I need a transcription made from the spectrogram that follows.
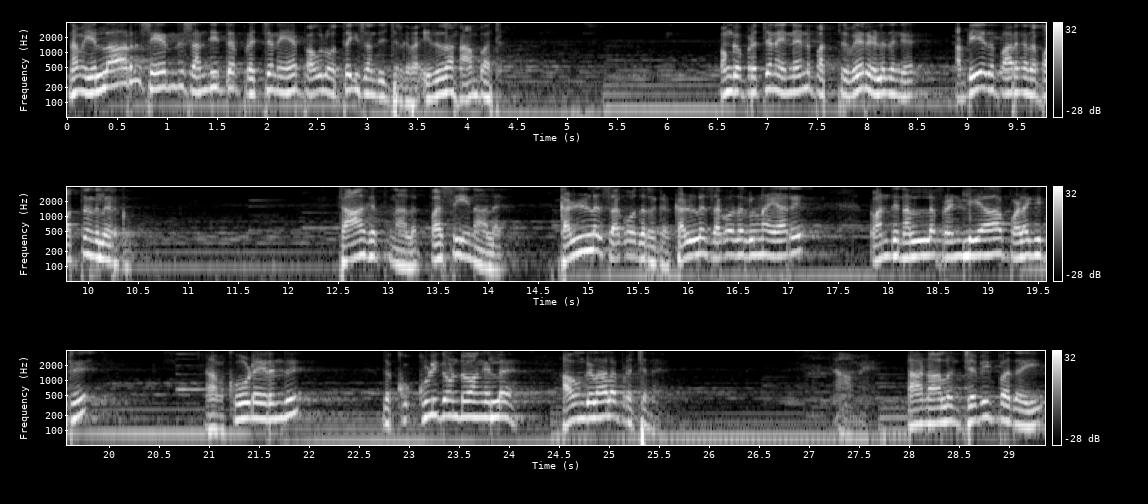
நம்ம எல்லாரும் சேர்ந்து சந்தித்த பிரச்சனையை பவுல் ஒத்தைக்கு சந்திச்சிருக்கிறார். இதுதான் நான் பார்த்தேன். உங்க பிரச்சனை என்னன்னு பத்து பேர் எழுதுங்க. அப்படியே இதை பாருங்க அந்த பத்து இதில் இருக்கும். தாகத்தினால பசியினால கள்ள சகோதரர்கள். கள்ள சகோதரர்கள்னா யார்? வந்து நல்ல ஃப்ரெண்ட்லியாக பழகிட்டு அவன் கூட இருந்து இந்த கு- குழி தோண்டுவாங்கல்ல அவங்களால பிரச்சனை. ஆமே ஆனாலும் ஜெபிப்பதை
